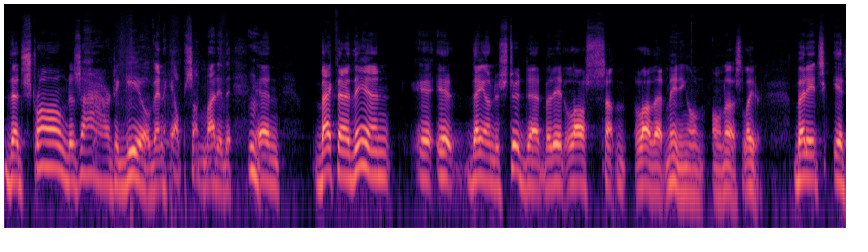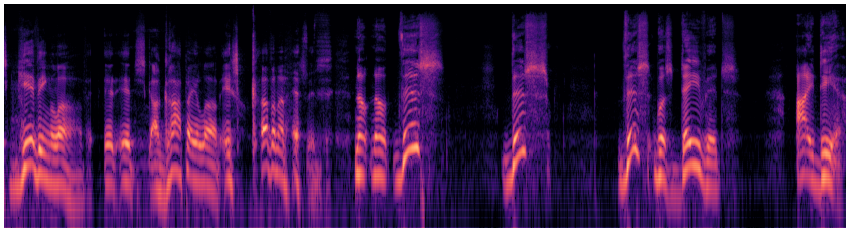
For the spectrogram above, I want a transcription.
the strong desire to give and help somebody. That, mm. And back there then, it, it, they understood that, but it lost something, a lot of that meaning on, on us later. But it's, it's giving love. It, it's agape love. It's covenant hesed. Now, now this, this, this was David's idea.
